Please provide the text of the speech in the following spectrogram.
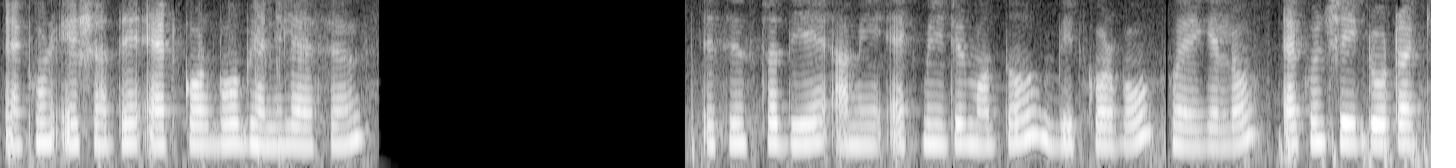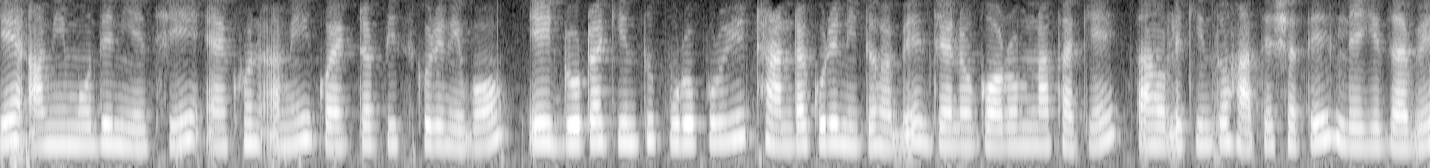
এখন এর সাথে অ্যাড করব ভ্যানিলা এসেন্স এসেন্সটা দিয়ে আমি এক মিনিটের মতো বিট করব, হয়ে গেল। এখন সেই ডোটাকে আমি মদে নিয়েছি। এখন আমি কয়েকটা পিস করে নিব। এই ডোটা কিন্তু পুরোপুরি ঠান্ডা করে নিতে হবে, যেন গরম না থাকে, তাহলে কিন্তু হাতের সাথে লেগে যাবে।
